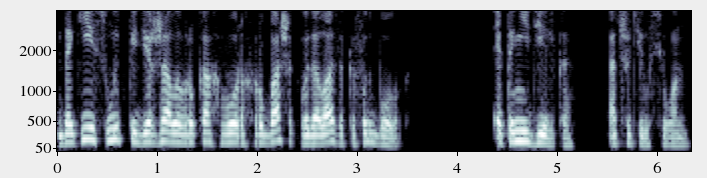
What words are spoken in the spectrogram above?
Дакия с улыбкой держала в руках ворох рубашек, водолазок и футболок. «Это неделька», — отшутился он.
